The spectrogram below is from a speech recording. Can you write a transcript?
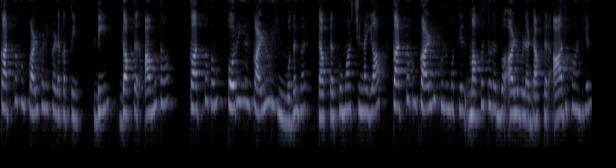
கற்பகம் பல்கலைக்கழகத்தின் டீன் டாக்டர் அமுதா கற்பகம் பொறியியல் கல்லூரியின் முதல்வர் டாக்டர் குமார் சின்னையா கற்பகம் கல்வி குழுமத்தில் மக்கள் தொடர்பு அலுவலர் டாக்டர் ஆதிபாண்டியன்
